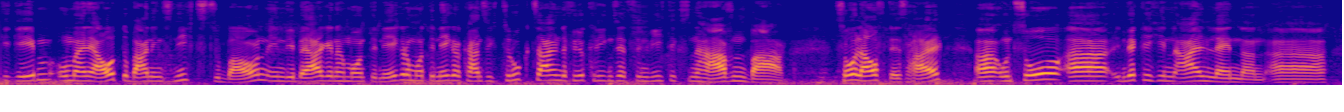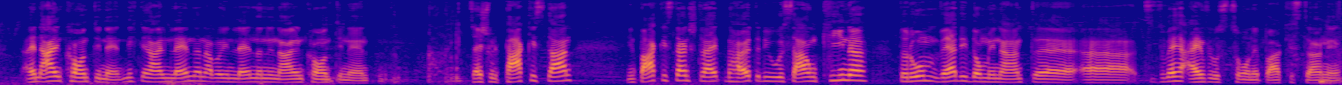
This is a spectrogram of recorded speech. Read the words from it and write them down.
gegeben, um eine Autobahn ins Nichts zu bauen, in die Berge nach Montenegro. Montenegro kann sich zurückzahlen, dafür kriegen sie jetzt den wichtigsten Hafen Bar. So läuft es halt. Äh, und so äh, wirklich in allen Ländern. In allen Kontinenten, nicht in allen Ländern, aber in Ländern in allen Kontinenten. Zum Beispiel Pakistan. In Pakistan streiten heute die USA und China darum, wer die dominante, äh, zu welcher Einflusszone Pakistan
